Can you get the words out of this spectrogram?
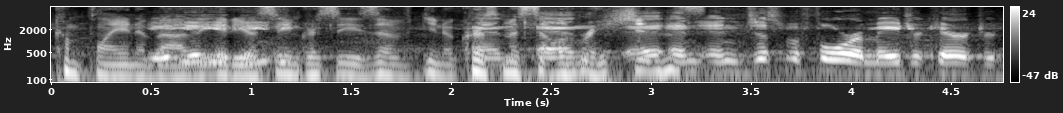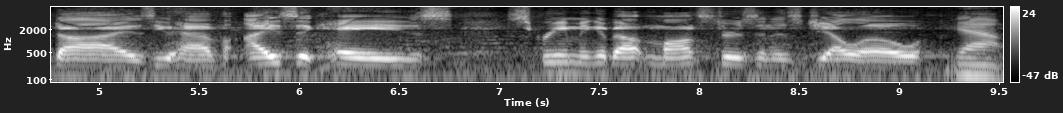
complain You- about you- the you- idiosyncrasies of you know Christmas and, and- celebrations. And, and, just before a major character dies, you have Isaac Hayes screaming about monsters in his Jello. yeah,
